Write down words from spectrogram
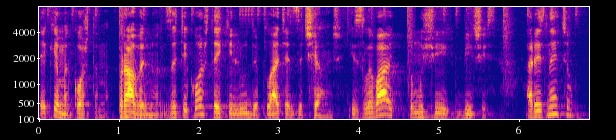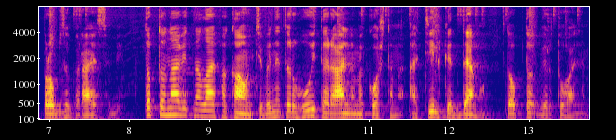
Якими коштами? Правильно, за ті кошти, які люди платять за челендж, і зливають, тому що їх більшість, а різницю проб забирає собі. Тобто навіть на лайф аккаунті ви не торгуєте реальними коштами, а тільки демо, тобто віртуальними.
